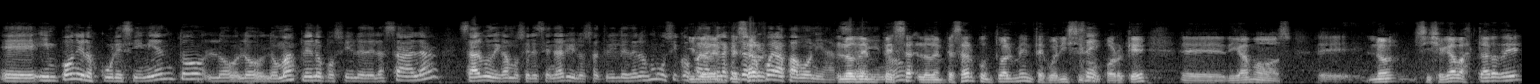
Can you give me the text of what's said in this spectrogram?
eh, impone el oscurecimiento lo, lo- lo más pleno posible de la sala, salvo, digamos, el escenario y los atriles de los músicos, Y para que la gente no fuera a pavonearse. Lo de, ahí, ¿no? empezar, lo de empezar puntualmente es buenísimo, Sí. porque, eh, digamos, eh, no, si llegabas tarde,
